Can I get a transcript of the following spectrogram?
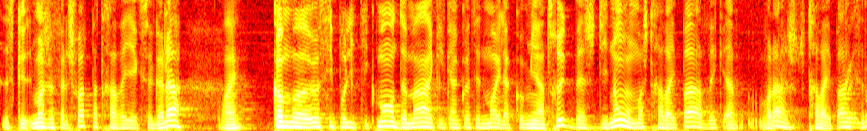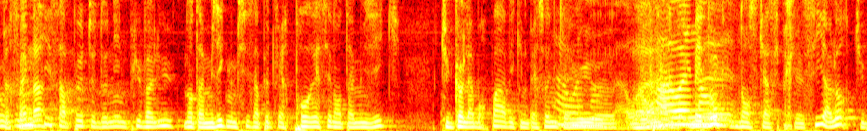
C'est ce que moi, je fais le choix de pas travailler avec ce gars-là. Ouais. Comme euh, aussi politiquement, demain, quelqu'un à côté de moi, il a commis un truc, ben, je dis non, moi, je travaille pas avec. av- voilà, je travaille pas avec cette donc, même personne-là. si ça peut te donner une plus-value dans ta musique, même si ça peut te faire progresser dans ta musique, tu ne collabores pas avec une personne qui Ah a ouais, eu. euh, Ah ouais. Ah ouais, mais non. donc, dans ce cas précis, alors, tu,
